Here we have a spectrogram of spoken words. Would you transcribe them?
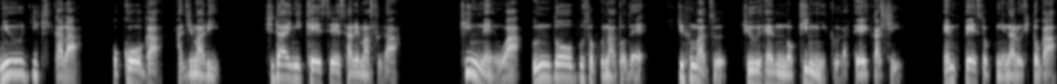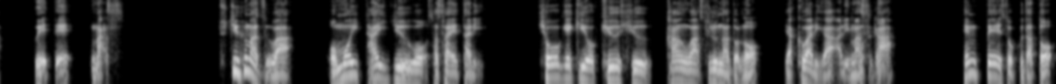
乳児期から歩行が始まり、次第に形成されますが、近年は運動不足などで土踏まず周辺の筋肉が低下し、扁平足になる人が増えてます。土踏まずは重い体重を支えたり、衝撃を吸収、緩和するなどの役割がありますが、扁平足だと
